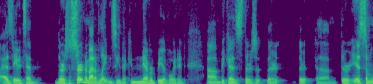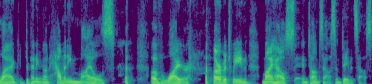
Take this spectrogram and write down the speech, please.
as david said there's a certain amount of latency that can never be avoided um, because there's there there um, there is some lag depending on how many miles of wire are between my house and Tom's house and David's house.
